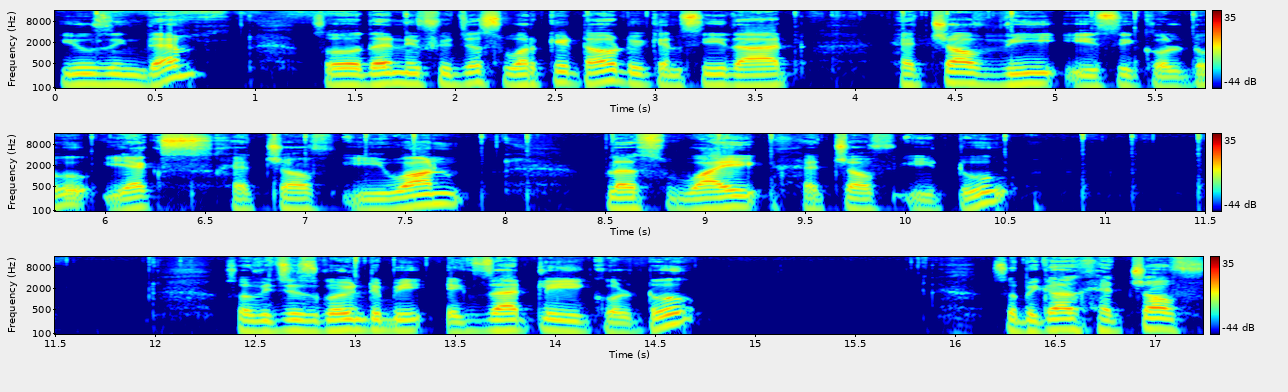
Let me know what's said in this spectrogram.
using them? So, then if you just work it out you can see that H of V is equal to x H of E1 plus y H of E2. So, which is going to be exactly equal to so because H of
